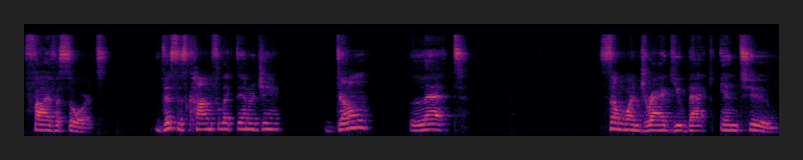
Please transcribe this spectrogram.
Five of Swords. This is conflict energy. Don't let someone drag you back into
